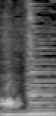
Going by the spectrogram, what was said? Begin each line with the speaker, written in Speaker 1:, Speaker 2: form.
Speaker 1: Bye.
